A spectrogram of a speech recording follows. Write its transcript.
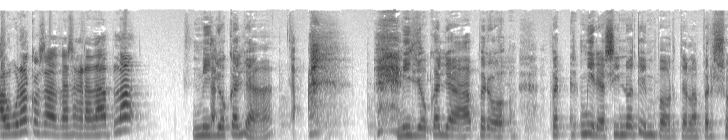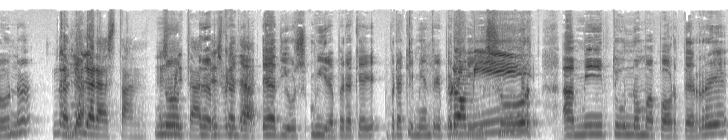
alguna cosa desagradable, Millor callar. Millor callar, però... Per, mira, si no t'importa la persona, no et callar. mullaràs tant. És veritat, eh, és veritat. Callar. Ja dius, mira, per aquí, per aquí mentre per Però a aquí mi- mi... surt, a mi tu no m'aportes res,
